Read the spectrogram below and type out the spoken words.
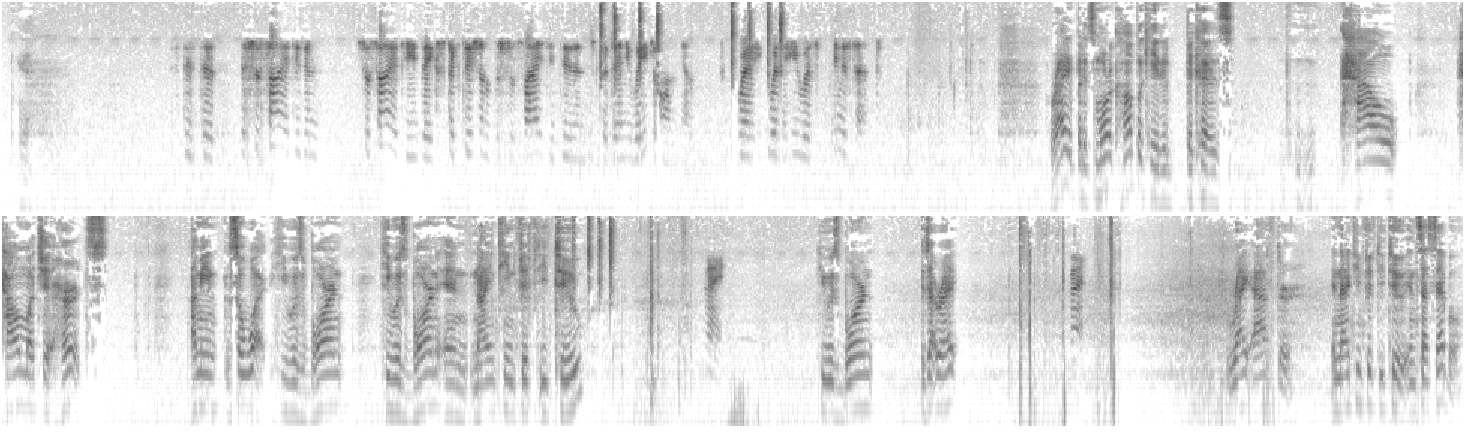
The, the, the society didn't, society, the expectation of the society didn't put any weight on him where he, when he was innocent. Right, but it's more complicated because how how much it hurts. I mean, so what? He was born he was born in 1952. Right. He was born Is that? Right. Right after in 1952 in Sasebo,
